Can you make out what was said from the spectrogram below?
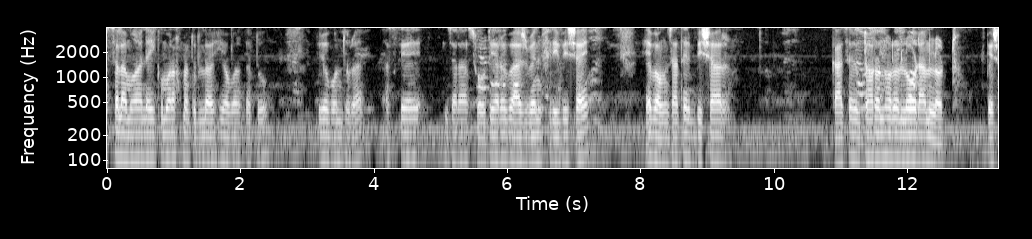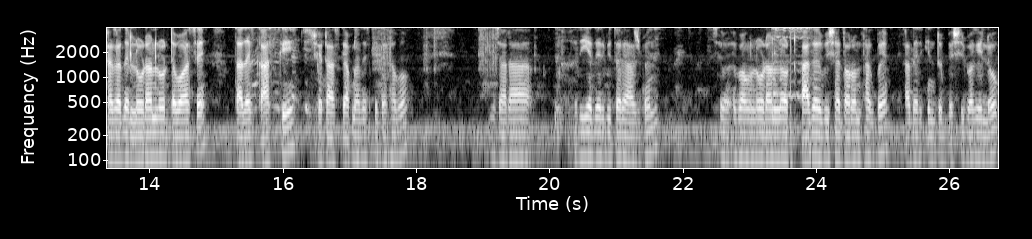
আসসালামু আলাইকুম রহমতুল্লাহি ওবরকাত। প্রিয় বন্ধুরা, আজকে যারা সৌদি আরবে আসবেন ফ্রি ভিসায় এবং যাদের ভিসার কাজের ধরন হলো লোড আনলোড পেশা যাদের লোড আনলোড দেওয়া আছে, তাদের কাজ কি সেটা আজকে আপনাদেরকে দেখাবো। যারা রিয়েদের ভিতরে আসবেন এবং লোড আনলোড কাজের বিষয় ধরন থাকবে, তাদের কিন্তু বেশিরভাগই লোক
